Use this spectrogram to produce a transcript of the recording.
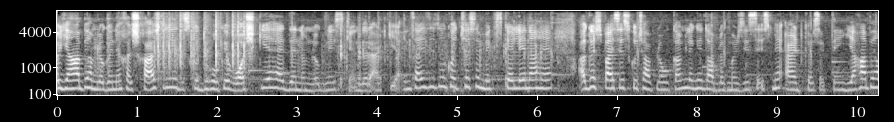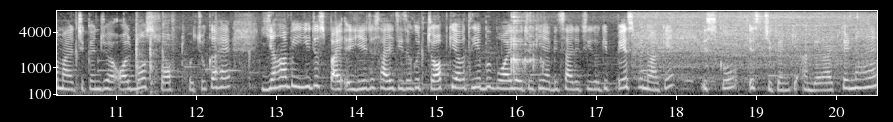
और यहाँ पे हम लोगों ने खशखाश ली है, जिसको धो के वॉश किया है देन हम लोग ने इसके अंदर ऐड किया। इन सारी चीज़ों को अच्छे से मिक्स कर लेना है। अगर स्पाइसेस कुछ आप लोगों को कम लगे तो आप लोग मर्ज़ी से इसमें ऐड कर सकते हैं। यहाँ पे हमारा चिकन जो है ऑलमोस्ट सॉफ्ट हो चुका है। यहाँ पे ये जो ये जो सारी चीज़ों को चॉप किया हुआ था, ये भी बॉयल हो चुकी हैं। अभी सारी चीज़ों की पेस्ट बना के इसको इस चिकन के अंदर ऐड करना है।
